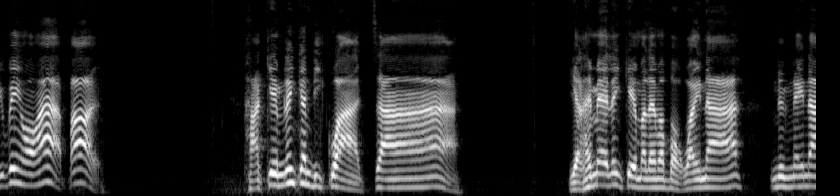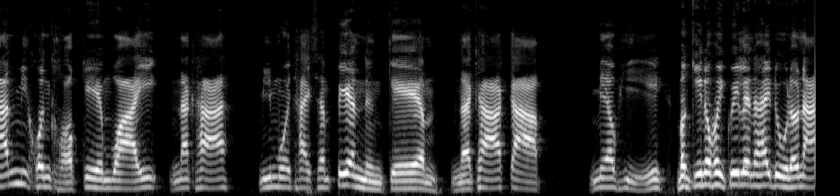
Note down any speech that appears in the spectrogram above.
ยูไฟเฮงหกห้าไปหาเกมเล่นกันดีกว่าจ้า อยากให้แม่เล่นเกมอะไรมาบอกไว้นะ หนึ่งในนั้นมีคนขอเกมไว้นะคะ มีมวยไทยแชมเปี้ยนหนึ่งเกมนะคะกับแมวผี เมื่อกี้นพพลกุ้ยเล่นให้ดูแล้วนะ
